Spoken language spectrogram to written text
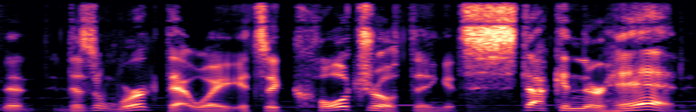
It doesn't work that way. It's a cultural thing, it's stuck in their head.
